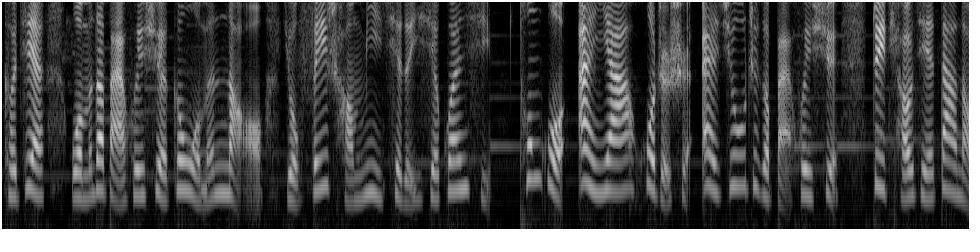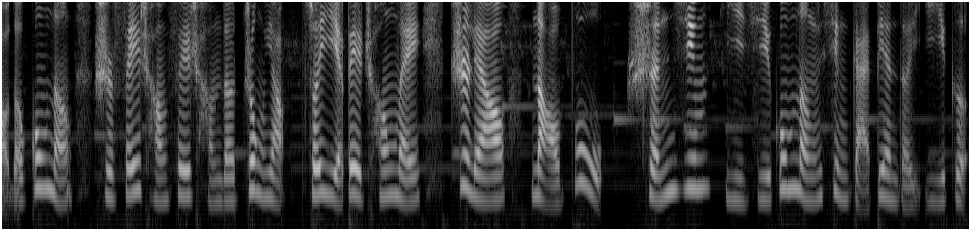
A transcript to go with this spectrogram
可见我们的百会穴跟我们脑有非常密切的一些关系。通过按压或者是艾灸这个百会穴，对调节大脑的功能是非常非常的重要，所以也被称为治疗脑部神经以及功能性改变的一个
